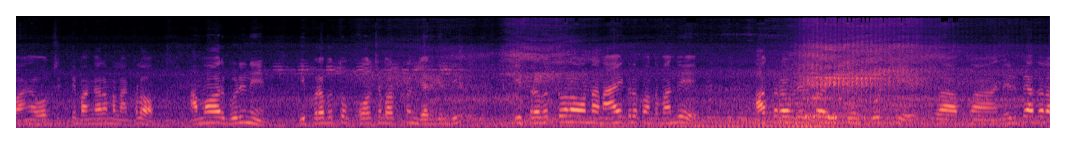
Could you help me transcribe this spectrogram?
బంగ ఓంశక్తి బంగారం లంకలో అమ్మవారి గుడిని ఈ ప్రభుత్వం కూల్చబట్టడం జరిగింది. ఈ ప్రభుత్వంలో ఉన్న నాయకులు కొంతమంది ఆకురౌడీల్లో ఈ గురించి నిరుపేదల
